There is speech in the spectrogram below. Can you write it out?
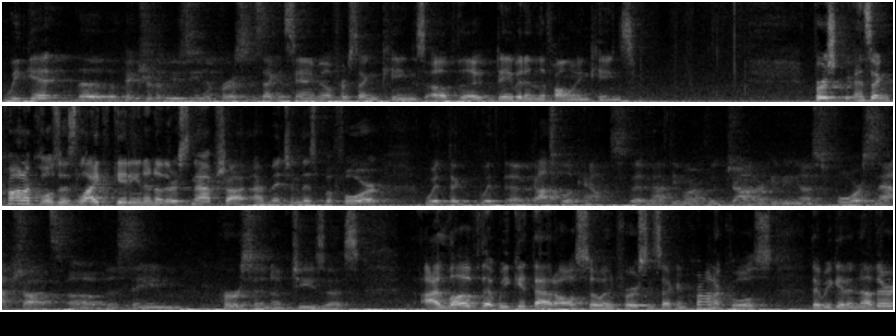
we get the, the picture that we've seen in 1st and 2nd Samuel, 1st, 2nd Kings of the David and the following kings. First and Second Chronicles is like getting another snapshot. I mentioned this before with the with the gospel accounts that Matthew, Mark, Luke, John are giving us four snapshots of the same person of Jesus. I love that we get that also in First and Second Chronicles. That we get another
